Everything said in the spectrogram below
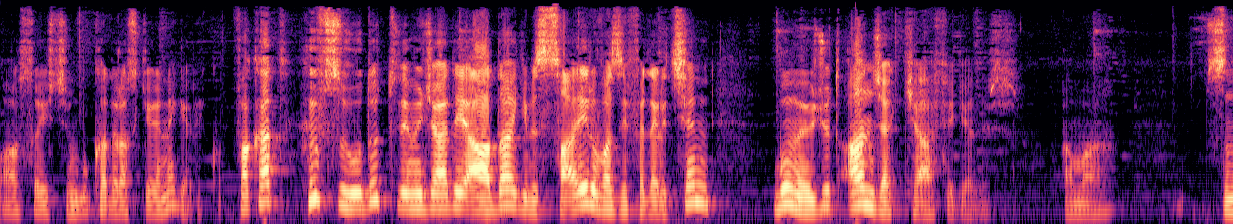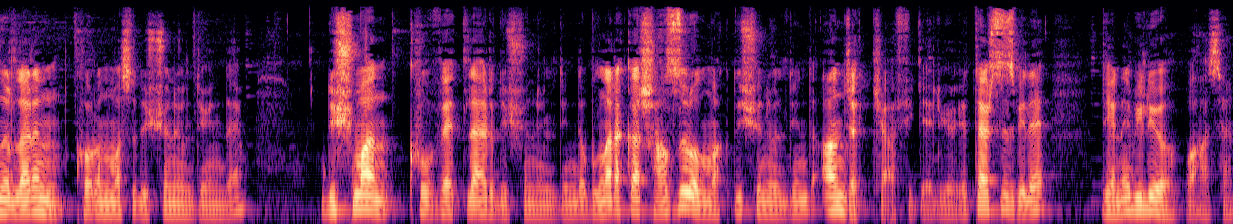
Asayiş için bu kadar askere ne gerek var? Fakat hıfz hudut ve mücadele ada gibi sair vazifeler için bu mevcut ancak kafi gelir. Ama sınırların korunması düşünüldüğünde, düşman kuvvetler düşünüldüğünde, bunlara karşı hazır olmak düşünüldüğünde ancak kafi geliyor. Yetersiz bile denebiliyor bazen.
